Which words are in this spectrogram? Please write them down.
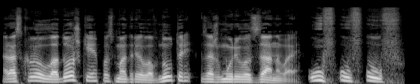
раскрыла ладошь ладошки, посмотрела внутрь, зажмурилась заново. «Уф, уф, уф!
